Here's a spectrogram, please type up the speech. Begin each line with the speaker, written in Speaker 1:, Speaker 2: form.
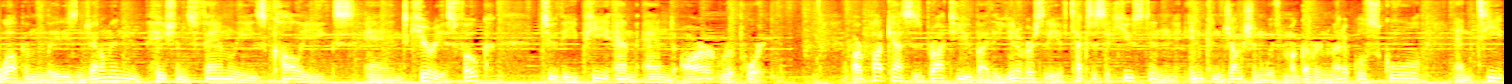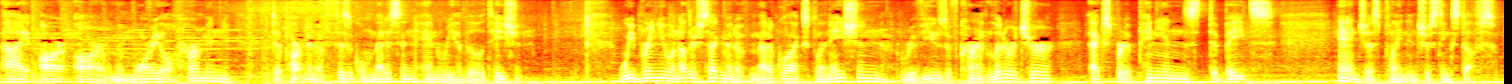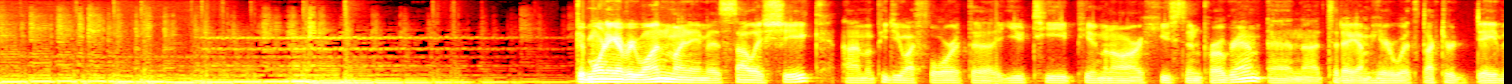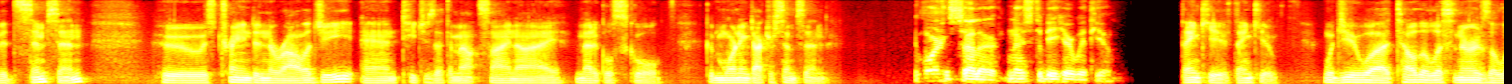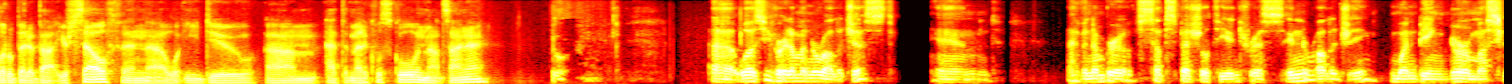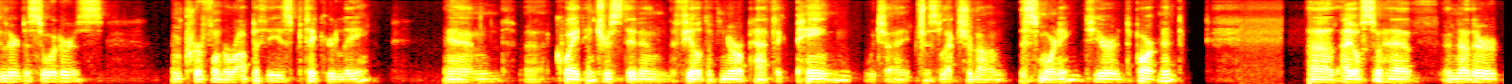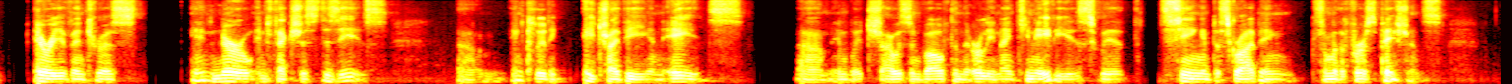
Speaker 1: Welcome, ladies and gentlemen, patients, families, colleagues, and curious folk to the PM&R Report. Our podcast is brought to you by the University of Texas at Houston in conjunction with McGovern Medical School and TIRR Memorial Hermann Department of Physical Medicine and Rehabilitation. We bring you another segment of medical explanation, reviews of current literature, expert opinions, debates, and just plain interesting stuffs.
Speaker 2: Good morning, everyone. My name is Saleh Sheikh. I'm a PGY4 at the UT PM&R Houston program, and uh, today I'm here with Dr. David Simpson, who is trained in neurology and teaches at the Mount Sinai Medical School. Good morning, Dr. Simpson.
Speaker 3: Good morning, Saleh. Nice to be here with you.
Speaker 2: Thank you. Thank you. Would you uh, tell the listeners a little bit about yourself and uh, what you do um, at the medical school in Mount Sinai?
Speaker 3: Sure. Uh, well, as you heard, I'm a neurologist and I have a number of subspecialty interests in neurology, one being neuromuscular disorders and peripheral neuropathies, particularly, and uh, quite interested in the field of neuropathic pain, which I just lectured on this morning to your department. Uh, I also have another area of interest in neuroinfectious disease, um, including HIV and AIDS, um, in which I was involved in the early 1980s with seeing and describing some of the first patients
